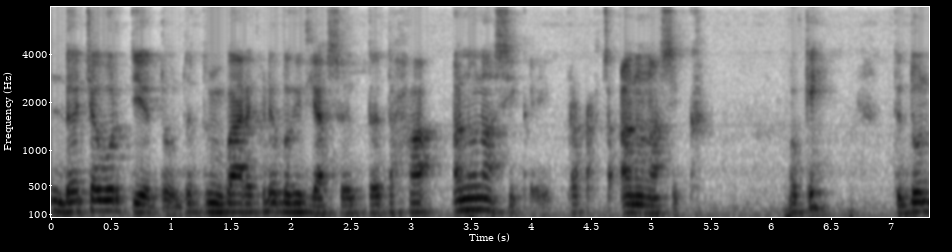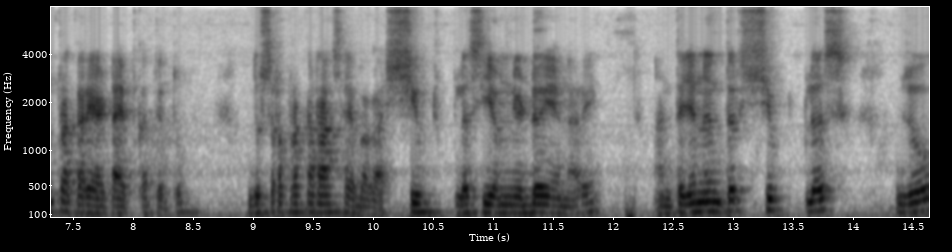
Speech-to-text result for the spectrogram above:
डच्या वरती येतो. जर तुम्ही बाराकडे बघितले असेल तर हा अनुनासिक आहे एक प्रकारचा अनुनासिक. ओके? ते दोन प्रकारे या टाईप करता येतो. दुसरा प्रकार असा आहे बघा शिफ्ट प्लस यमने ड येणार आहे. आणि त्याच्यानंतर शिफ्ट प्लस जो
